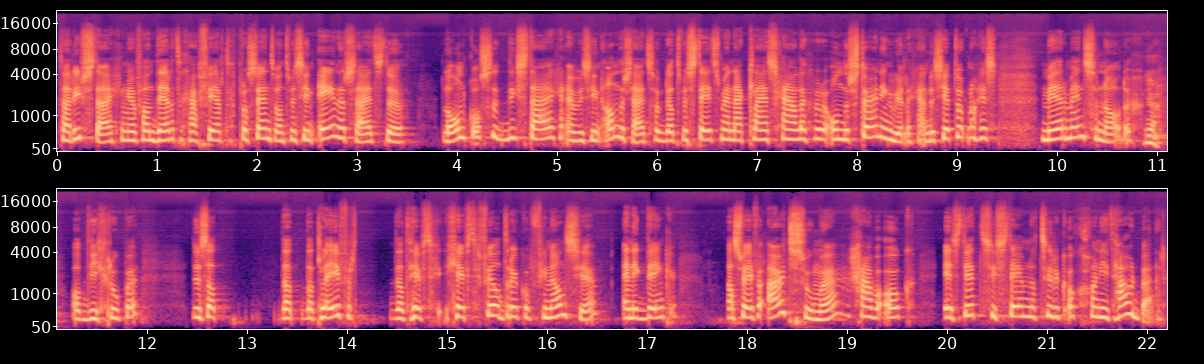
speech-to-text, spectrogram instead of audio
tariefstijgingen van 30 à 40 procent. Want we zien enerzijds de loonkosten die stijgen. En we zien anderzijds ook dat we steeds meer naar kleinschaligere ondersteuning willen gaan. Dus je hebt ook nog eens meer mensen nodig Ja. op die groepen. Dus dat, dat, dat, levert, dat heeft, geeft veel druk op financiën. En ik denk, als we even uitzoomen, gaan we ook, is dit systeem natuurlijk ook gewoon niet houdbaar.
